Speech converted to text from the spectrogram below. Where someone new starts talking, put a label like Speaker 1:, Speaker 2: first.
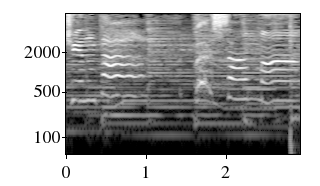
Speaker 1: cinta bersama.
